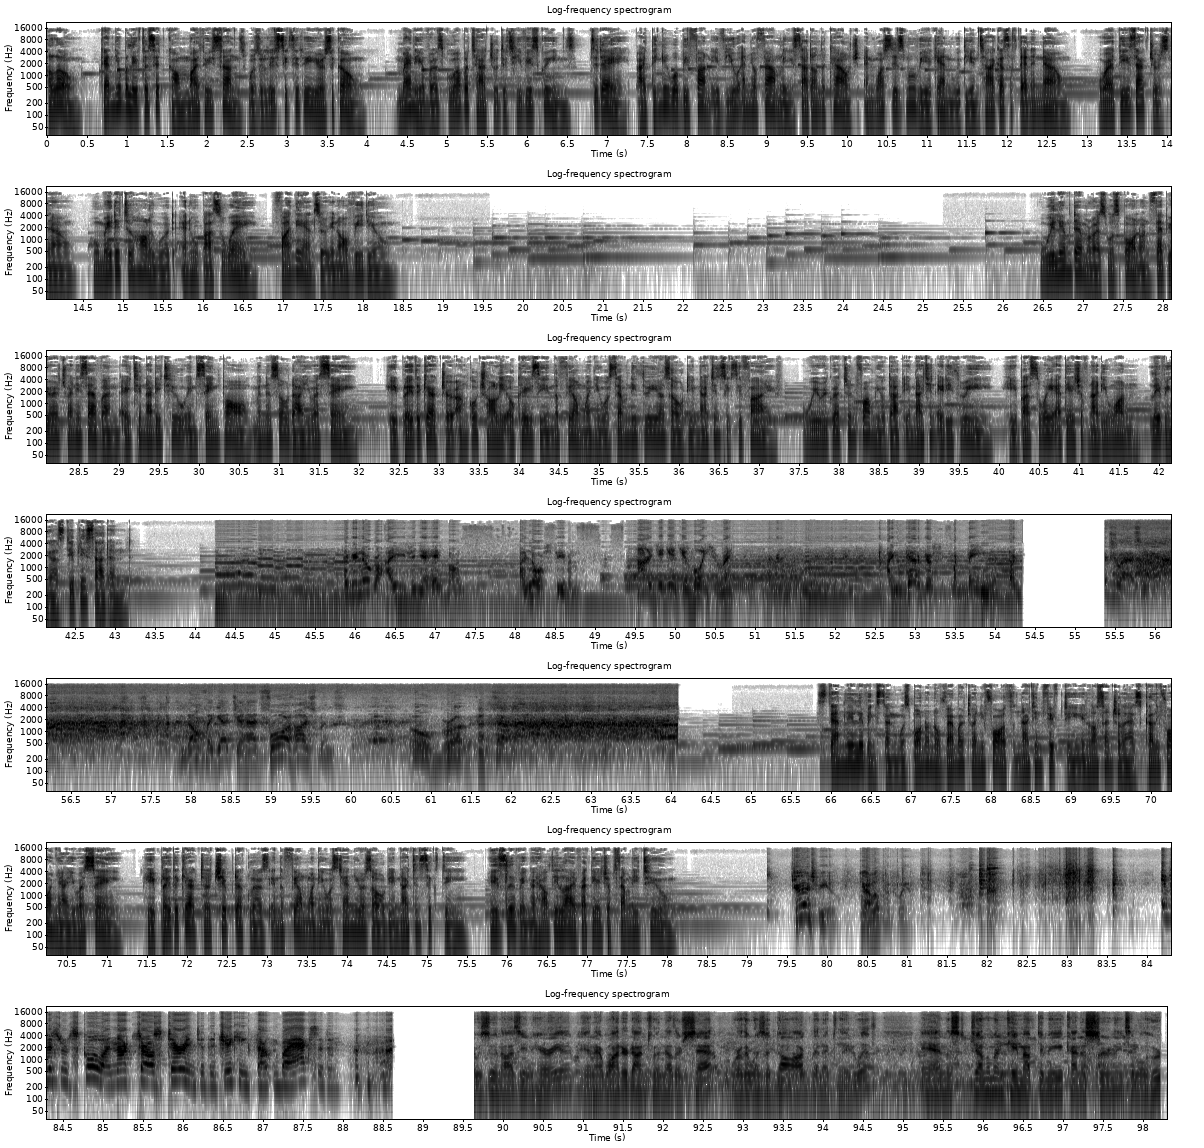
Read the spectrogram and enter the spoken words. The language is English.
Hello, can you believe the sitcom My Three Sons was released 63 years ago? Many of us grew up attached to the TV screens. Today, I think it would be fun if you and your family sat on the couch and watched this movie again with the entire cast of then and now. Where are these actors now? Who made it to Hollywood and who passed away? Find the answer in our video. William Demarest was born on February 27, 1892 in St. Paul, Minnesota, USA. He played the character Uncle Charlie O'Casey in the film when he was 73 years old in 1965. We regret to inform you that in 1983, he passed away at the age of 91, leaving us deeply saddened. Have you no got eyes in your head, man? I know, Stephen. How did you get your voice wrecked? I'm Fergus McBain, the last night. And don't forget you had four husbands. Oh, brother. Stanley Livingston was born on November 24, 1950 in Los Angeles, California, USA. He played the character Chip Douglas in the film when he was 10 years old in 1960. He is living a healthy life at the age of 72. Charge for you. Here, I'll open it for you. If it's from school, I knocked Charles Terry into the drinking fountain by accident. I was doing Ozzie and Harriet, and I wandered onto another set where there was a dog that I played with. And this gentleman came up to me kind of sternly and said, well, who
